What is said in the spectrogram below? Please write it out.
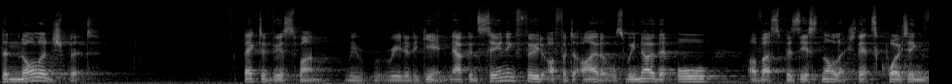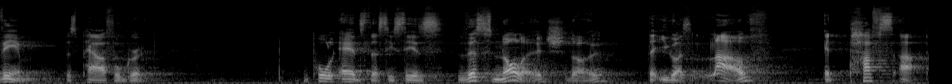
the knowledge bit. Back to verse 1, we read it again. Now, concerning food offered to idols, we know that all of us possess knowledge. That's quoting them, this powerful group. And Paul adds this. He says, This knowledge, though, that you guys love, it puffs up.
